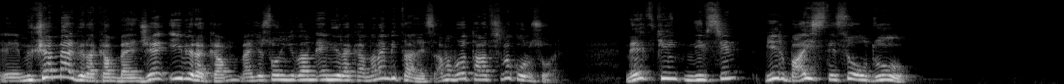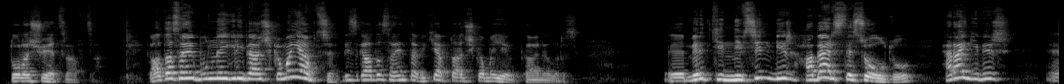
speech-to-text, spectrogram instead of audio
E, mükemmel bir rakam bence. İyi bir rakam. Bence son yılların en iyi rakamlarından bir tanesi. Ama burada tartışma konusu var. Merit King News'in bir bahis sitesi olduğu dolaşıyor etrafta. Galatasaray bununla ilgili bir açıklama yaptı. Biz Galatasaray'ın tabii ki yaptığı açıklamayı kale alırız. E, Merit King News'in bir haber sitesi olduğu, herhangi bir e,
